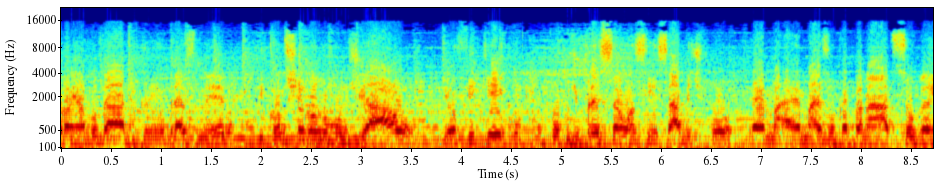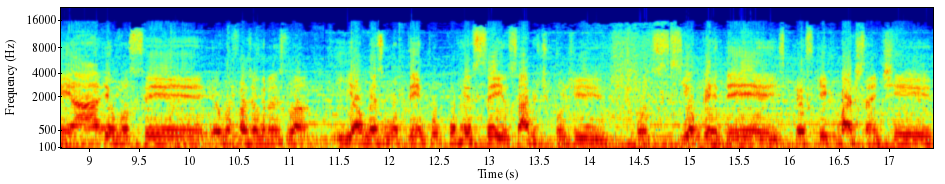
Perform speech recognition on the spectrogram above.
Pro em Abu Dhabi, ganhei o brasileiro. E quando chegou no Mundial, eu fiquei com um pouco de pressão, assim, sabe? Tipo, é, é mais um campeonato, se eu ganhar, eu vou ser. eu vou fazer o Grand Slam. E ao mesmo tempo com receio, sabe? Tipo, de putz, se eu perder, eu fiquei com bastante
